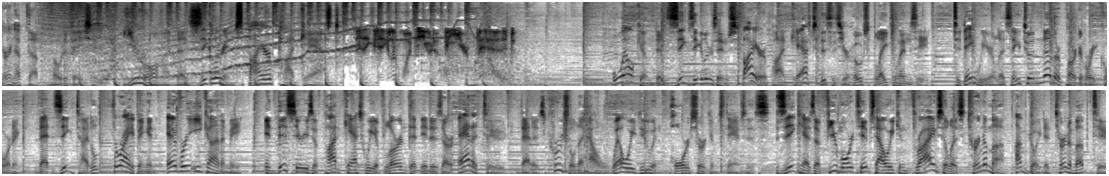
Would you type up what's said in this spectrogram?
turn up the motivation. You're on the Ziglar Inspire Podcast. Zig Ziglar wants you to be your best. Welcome to Zig Ziglar's Inspire Podcast. This is your host, Blake Lindsay. Today we are listening to another part of a recording that Zig titled Thriving in Every Economy. In this series of podcasts, we have learned that it is our attitude that is crucial to how well we do in poor circumstances. Zig has a few more tips how we can thrive, so let's turn them up. I'm going to turn them up too.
